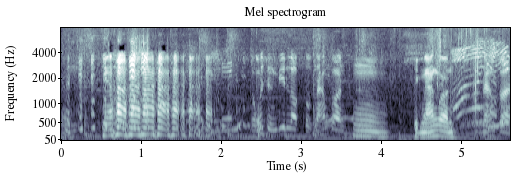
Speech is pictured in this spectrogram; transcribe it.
ไม่ถึงตกไม่ถึงดินหรอกตกน้ำก่อน อืมถึงน้ำก่อนตกน้ำก่อน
